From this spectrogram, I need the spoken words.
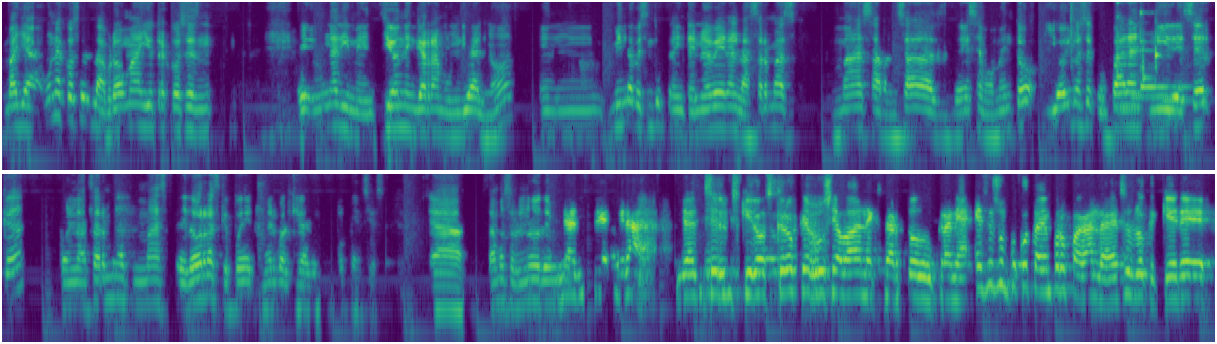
vaya, una cosa es la broma y otra cosa es eh, una dimensión en guerra mundial, ¿no? En 1939 eran las armas más avanzadas de ese momento y hoy no se comparan ni de cerca con las armas más pedorras que puede tener cualquiera de las potencias. O sea, estamos hablando de... Mira, mira, ya dice Luis Quiroz, creo que Rusia va a anexar toda Ucrania. Eso es un poco también propaganda, eso es lo que quiere,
